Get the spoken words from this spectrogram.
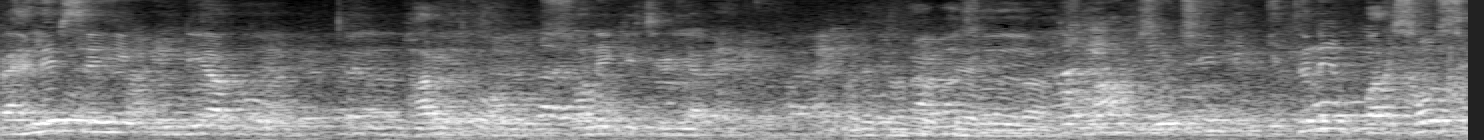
पहले से ही इंडिया को भारत को हम सोने की चिड़िया कहते हैं। तो आप सोचिए कि इतने वर्षों से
